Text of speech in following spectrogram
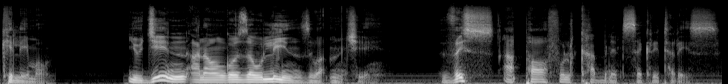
kilimo. Eugene anaongoza ulinzi wa nchi. This are powerful cabinet secretaries.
